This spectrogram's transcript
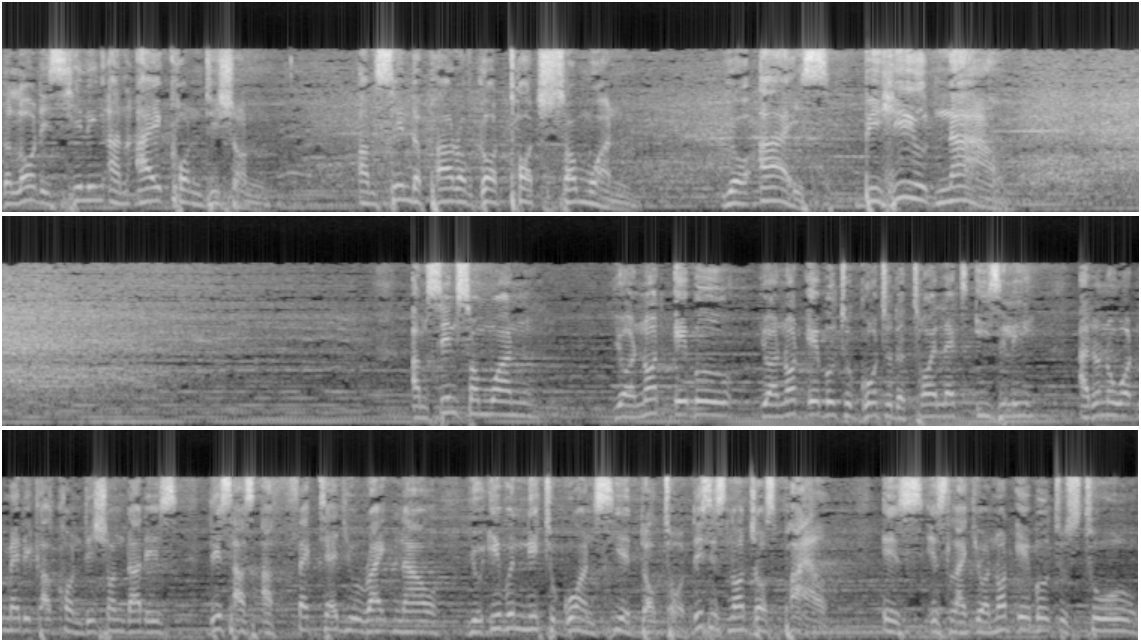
The Lord is healing an eye condition. I'm seeing the power of God touch someone. Your eyes be healed now. I'm seeing someone you are not able you are not able to go to the toilet easily. I don't know what medical condition that is. This has affected you right now. You even need to go and see a doctor. This is not just pile. It's, it's like you are not able to stool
